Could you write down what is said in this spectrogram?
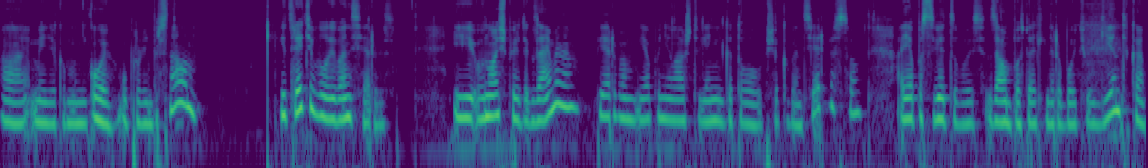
А, медиакоммуни... Ой, управление персоналом. И третий был ивент-сервис. И в ночь перед экзаменом первым я поняла, что я не готова вообще к ивент-сервису, а я посоветовалась замом по воспитательной работе у Гентка.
